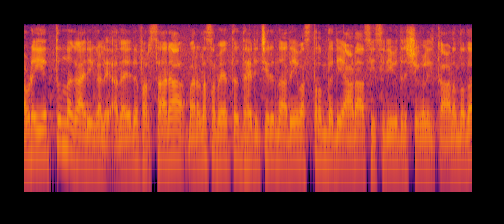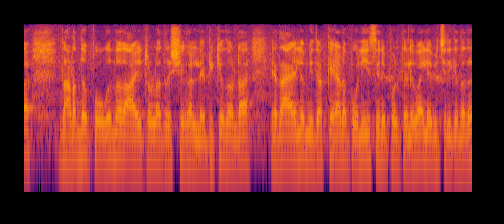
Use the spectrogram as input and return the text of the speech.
അവിടെ എത്തുന്ന കാര്യങ്ങൾ അതായത് ഫർസാന മരണസമയത്ത് ധരിച്ചിരുന്ന അതേ വസ്ത്രം തന്നെയാണ് ആ സി സി ടി വി ദൃശ്യങ്ങളിൽ കാണുന്നത്. നടന്നു പോകുന്നതായിട്ടുള്ള ദൃശ്യങ്ങൾ ലഭിക്കുന്നുണ്ട്. ഏതായാലും ഇതൊക്കെയാണ് പോലീസിന് ഇപ്പോൾ തെളിവായി ലഭിച്ചിരിക്കുന്നത്.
